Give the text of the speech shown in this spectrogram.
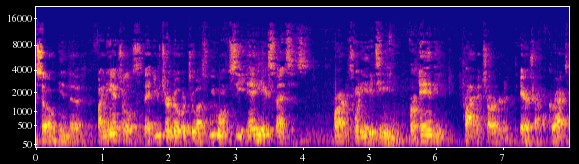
So in the financials that you turned over to us, we won't see any expenses prior to 2018 for any private chartered air travel, correct?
